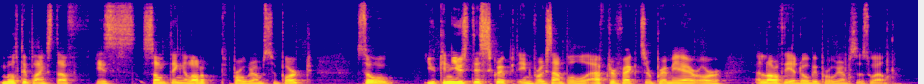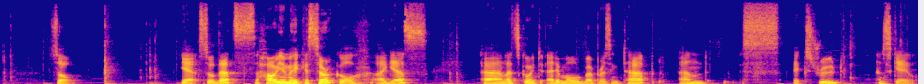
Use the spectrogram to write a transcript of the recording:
multiplying stuff is something a lot of programs support. So you can use this script in, for example, After Effects or Premiere or a lot of the Adobe programs as well. So yeah, so that's how you make a circle, I guess. Uh, let's go into edit mode by pressing tab and extrude and scale.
